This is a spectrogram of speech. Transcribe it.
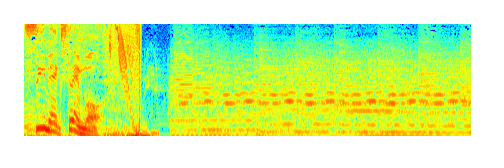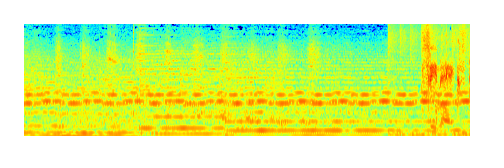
Cine Extremo. Cine Extremo.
